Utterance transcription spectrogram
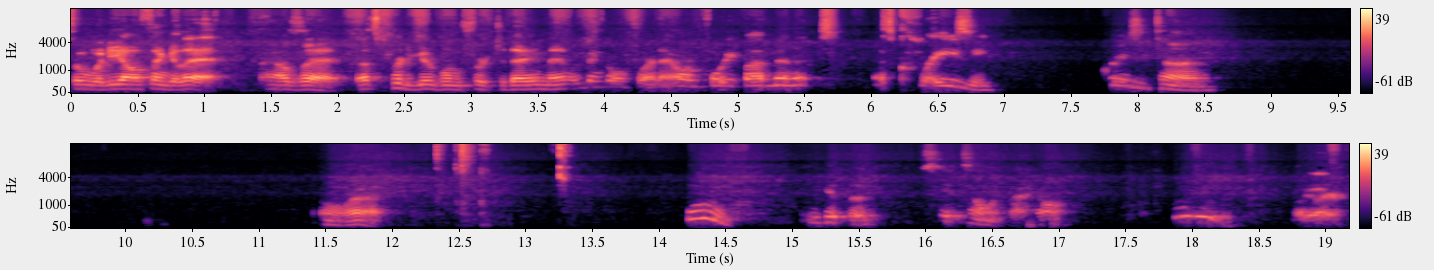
So what do y'all think of that? How's that? That's a pretty good one for today, man. We've been going for an hour and 45 minutes. That's crazy. Crazy time. All right. Woo. Let me get the skits helmet back on. Woo. Look there.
